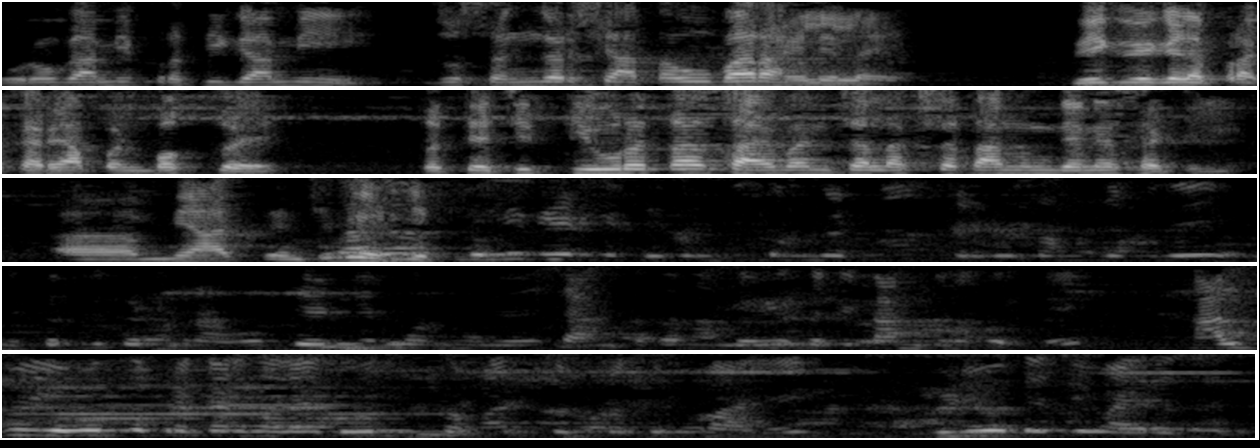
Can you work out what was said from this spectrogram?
पुरोगामी प्रतिगामी जो संघर्ष आता उभा राहिलेला आहे वेगवेगळ्या प्रकारे आपण बघतोय तर त्याची तीव्रता साहेबांच्या लक्षात आणून देण्यासाठी मी आज त्यांची भेट घेतली. काल जो प्रकार झाला दोन समाज समोरासमोर आले व्हिडिओ त्याचे व्हायरल झाले.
